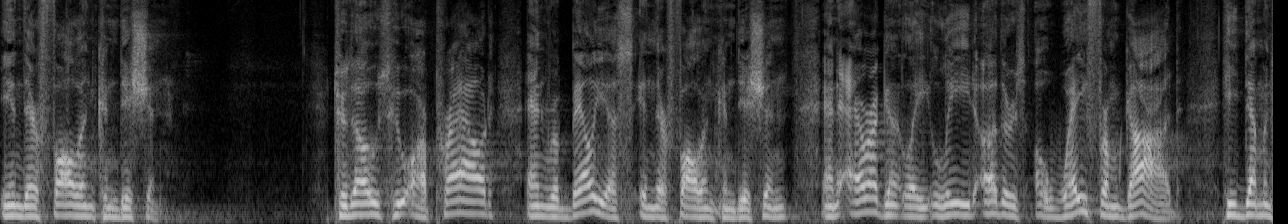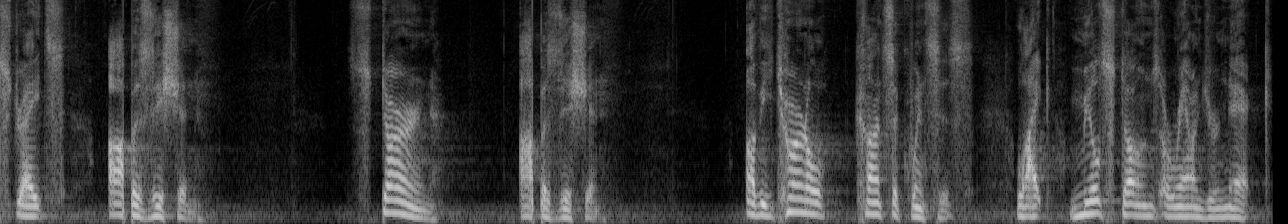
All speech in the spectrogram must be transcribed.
in their fallen condition, to those who are proud and rebellious in their fallen condition and arrogantly lead others away from God. He demonstrates opposition, stern opposition of eternal consequences like millstones around your neck.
